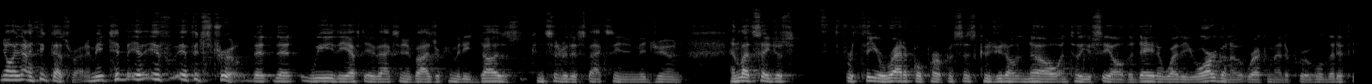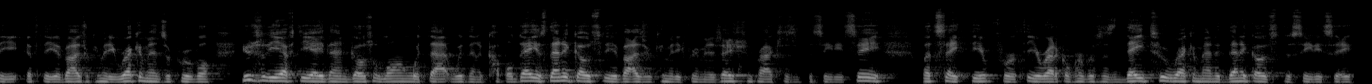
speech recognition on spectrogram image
No, I think that's right. I mean, if if it's true that that we, the FDA Vaccine Advisory Committee, does consider this vaccine in mid June, and let's say just for theoretical purposes, because you don't know until you see all the data whether you are going to recommend approval. That if the if the advisory committee recommends approval, usually the FDA then goes along with that within a couple days. Then it goes to the advisory committee for immunization practices at the CDC. Let's say the, for theoretical purposes, they too recommend it. Then it goes to the CDC.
